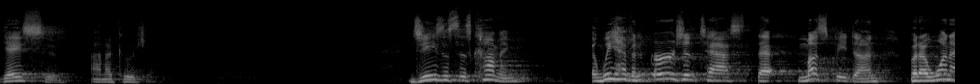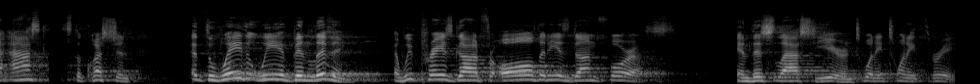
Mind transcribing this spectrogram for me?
Yesu anakuja. Jesus is coming, and we have an urgent task that must be done. But I want to ask the question the way that we have been living, and we praise God for all that He has done for us in this last year, in 2023.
